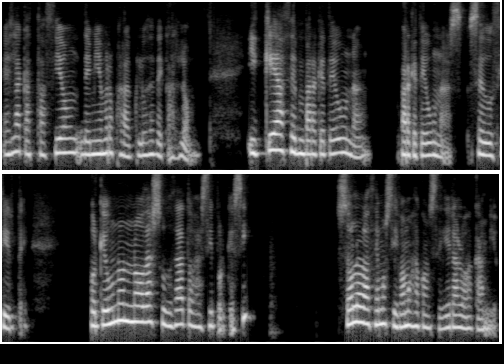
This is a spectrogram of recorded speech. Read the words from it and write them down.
Es la captación de miembros para el club de Decathlon. ¿Y qué hacen para que te unan? Para que te unas, seducirte. Porque uno no da sus datos así porque sí. Solo lo hacemos si vamos a conseguir algo a cambio.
